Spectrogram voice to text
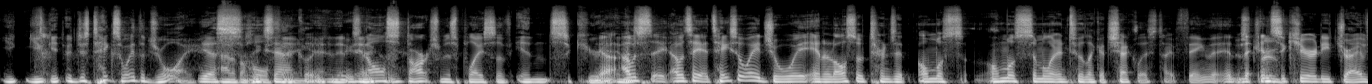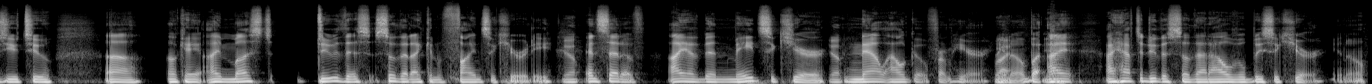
you, you it, it just takes away the joy Yes, out of the whole exactly, thing. And it, it all starts from this place of insecurity. Yeah, I would say I would say it takes away joy and it also turns it almost almost similar into like a checklist type thing. The, the insecurity drives you to, uh, okay, I must do this so that I can find security Yep. instead of I have been made secure. Yep. Now I'll go from here. Right. You know, but Yeah. I I have to do this so that I will be secure. You know.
